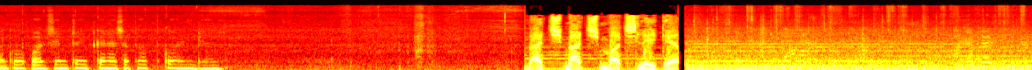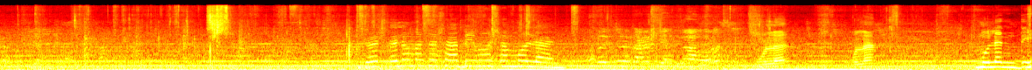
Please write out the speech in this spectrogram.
Nagko-concentrate ka na sa popcorn dyan. Much, much, much later. Gert, ano masasabi mo sa Mulan? Mulan? Mulan? Mulandi.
